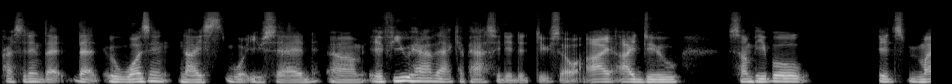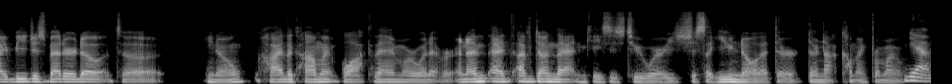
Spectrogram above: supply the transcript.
precedent that that it wasn't nice what you said um if you have that capacity to do so. I i do. Some people it's might be just better to to you know, hide the comment, block them or whatever. And I'm, I, I've done that in cases too, where it's just like, you know, that they're, they're not coming from a, yeah,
